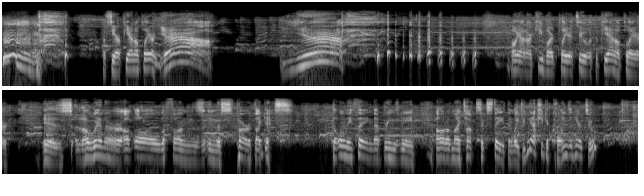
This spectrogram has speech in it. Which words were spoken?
Hmm. Let's see our piano player. Yeah! Yeah! oh yeah, and our keyboard player too with the piano player is the winner of all the funds in this part, I guess. The only thing that brings me out of my toxic state. And wait, you can actually get coins in here too?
